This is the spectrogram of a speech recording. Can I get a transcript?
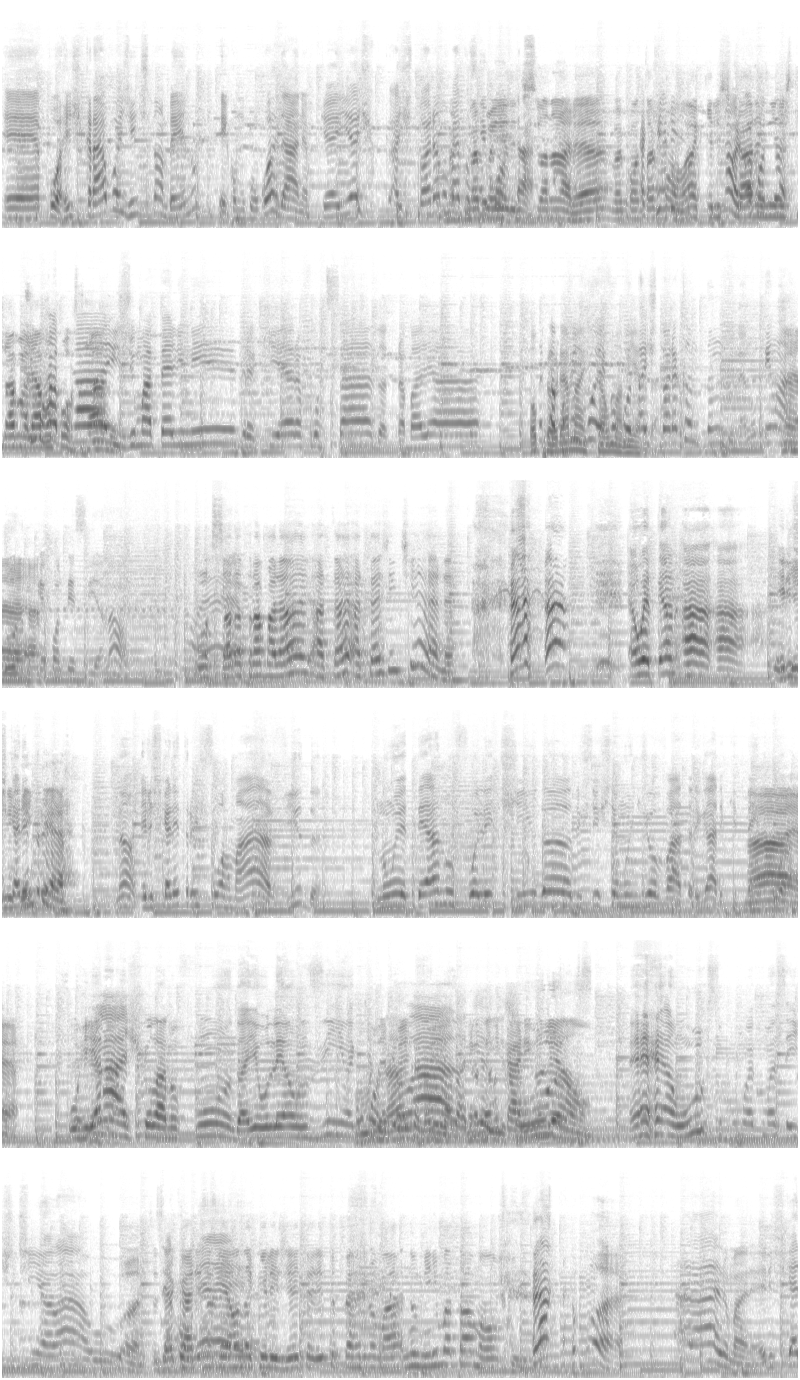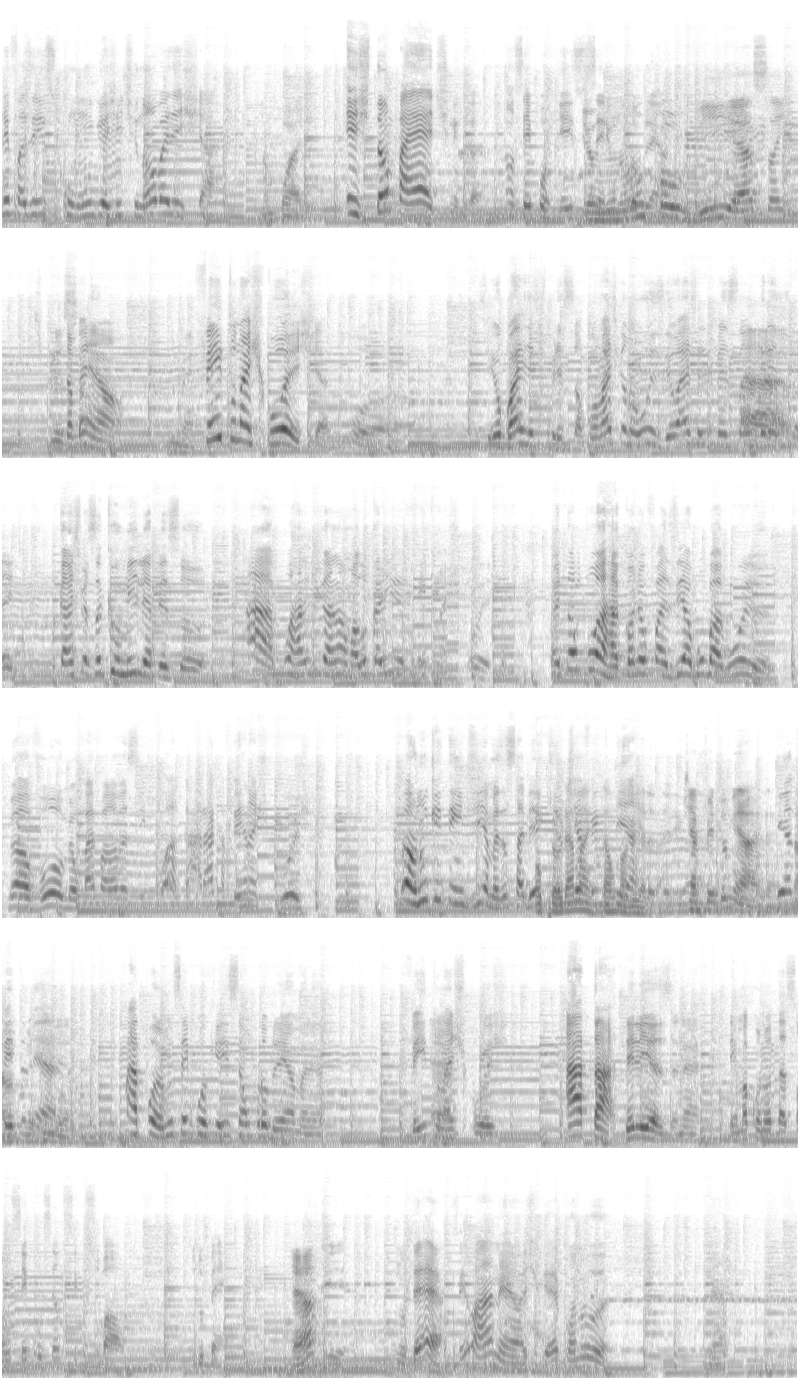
É, porra, escravo a gente também não tem como concordar, né? Porque aí a, a história não vai Como é conseguir vai contar. dicionário? É, vai contar Aquele- como? Ah, aqueles Não, vai caras, contar- eles Tinha um trabalhavam forçado. rapaz de uma pele negra que era forçado a trabalhar. O programa eu vou, está eu vou uma contar a merda. história cantando, né? Não tem uma É. dor do que acontecia, não. Forçado é, a trabalhar, até, até a gente é, né? é o eterno. A, a- eles querem. quer. Não, eles querem transformar a vida num eterno folhetinho da, dos testemunhos de Jeová, tá ligado? Que tem Ah, pô, é. o riacho lá no fundo, aí o leãozinho aqui O do não lado. isso. carinho no Urso. leão. É, um urso com uma, com uma cestinha lá, o. Pô, se der carinho no Colmeia. leão daquele jeito ali, tu perde no, ma- no mínimo a tua mão, filho. Porra, caralho, mano. Eles querem fazer isso com o mundo e a gente não vai deixar. Não pode. Estampa étnica. Não sei por que isso Eu seria um nunca problema. ouvi essa expressão. Também não. Bem. Feito nas coxas. Pô. Eu gosto dessa expressão. Por mais que eu não use, eu acho essa expressão Ah. interessante. Porque é uma expressão que humilha a pessoa. Ah, porra, não diga não, o maluco ali é feito nas coxas. Então, porra, quando eu fazia algum bagulho, meu avô, meu pai falava assim, porra, caraca, fez nas coxas. Eu nunca entendia, mas eu sabia O que eu tinha feito uma merda, merda. tá? Tinha feito merda. Tinha Tava feito merda. Mas, pô, eu não sei por que isso é um problema, né? Feito É. nas coxas. Ah, tá, beleza, né? Tem uma conotação 100% sexual. Tudo bem. É? Não tem, é, sei lá, né? Acho que é quando. Né?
